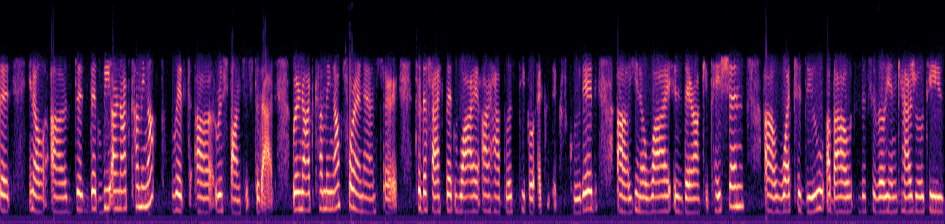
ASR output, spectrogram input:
that, you know, uh, that, that we are not coming up with uh, responses to that. We're not coming up for an answer to the fact that why are hapless people ex- excluded? Uh, you know, why is their occupation? Uh, what to do about the civilian casualties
